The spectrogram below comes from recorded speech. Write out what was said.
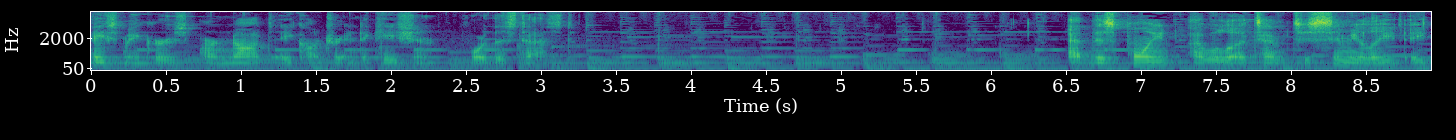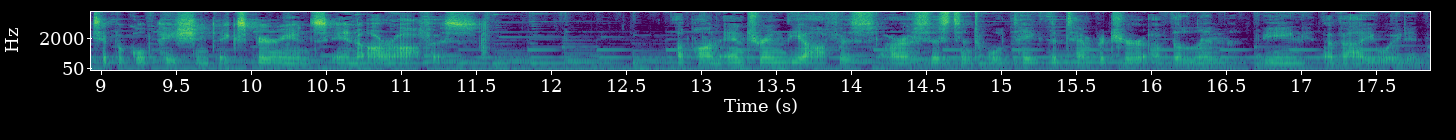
pacemakers are not a contraindication for this test. At this point, I will attempt to simulate a typical patient experience in our office. Upon entering the office, our assistant will take the temperature of the limb being evaluated.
